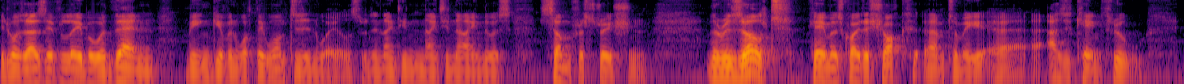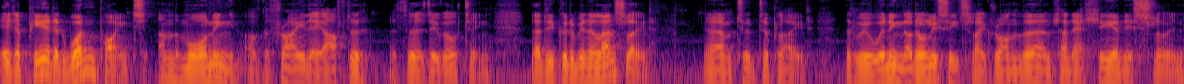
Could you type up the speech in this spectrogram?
it was as if Labour were then being given what they wanted in Wales. But in 1999, there was some frustration. The result came as quite a shock um, to me uh, as it came through. It appeared at one point on the morning of the Friday after the Thursday voting that it could have been a landslide um, to, to Plaid that we were winning not only seats like Rhondda and Llanelli and Islwyn,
